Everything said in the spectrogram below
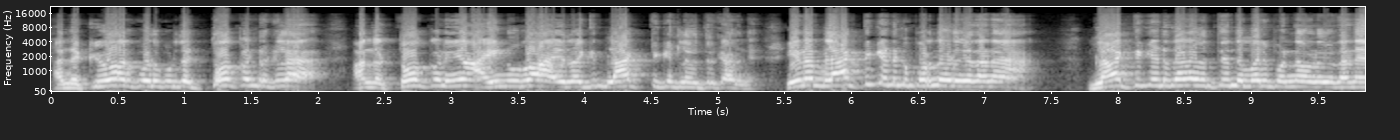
அந்த கியூஆர் கோடு கொடுத்த டோக்கன் இருக்குல்ல அந்த டோக்கனையும் ஐநூறுரூவா ஆயிரம் ரூபாய்க்கு பிளாக் டிக்கெட்ல வித்துருக்கானுங்க. ஏன்னா பிளாக் டிக்கெட்டுக்கு பிறந்தவனுங்க தானே? பிளாக் டிக்கெட் தானே வித்து இந்த மாதிரி பண்ணவனுங்க தானே?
